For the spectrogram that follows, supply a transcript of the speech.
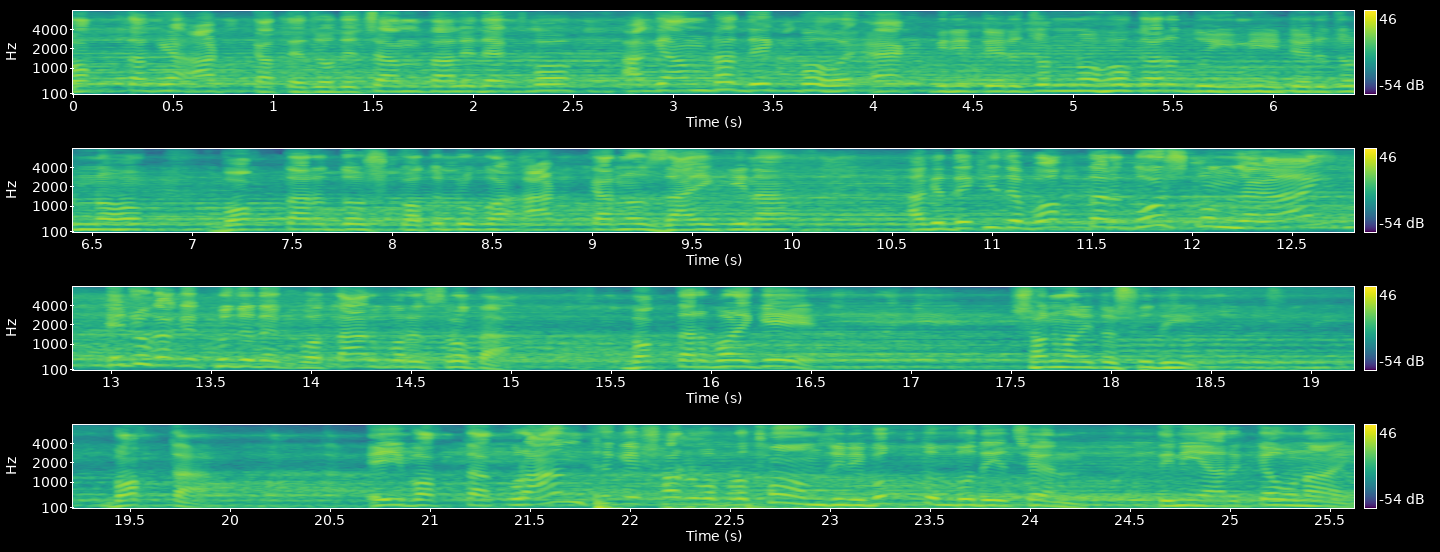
বক্তাকে আটকাতে যদি চান, তাহলে দেখব, আগে আমরা দেখব এক মিনিটের জন্য হোক আর দুই মিনিটের জন্য হোক, বক্তার দোষ কতটুকু আটকানো যায় কিনা। আগে দেখি যে বক্তার দোষ কোন জায়গায়, এটুকু আগে খুঁজে দেখব, তারপরে শ্রোতা। বক্তার পরে কে? সম্মানিত সুধী, বক্তা। এই বক্তা কোরআন থেকে সর্বপ্রথম যিনি বক্তব্য দিয়েছেন, তিনি আর কেউ নয়।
